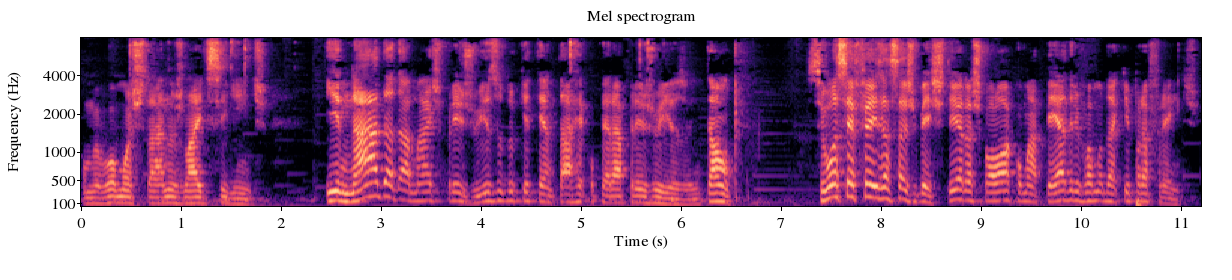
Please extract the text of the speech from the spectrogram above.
como eu vou mostrar no slide seguinte. E nada dá mais prejuízo do que tentar recuperar prejuízo. Então, se você fez essas besteiras, coloca uma pedra e vamos daqui para frente.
